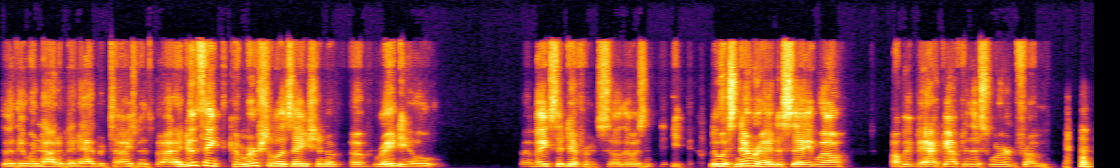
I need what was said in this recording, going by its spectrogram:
that there would not have been advertisements. But I do think commercialization of, of radio makes a difference. So there was Lewis never had to say, well, I'll be back after this word from. um,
